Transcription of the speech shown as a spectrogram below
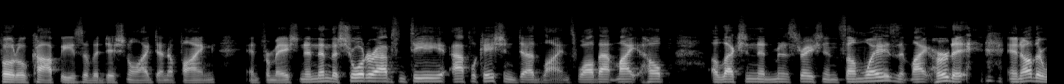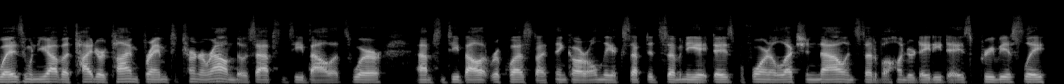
photocopies of additional identifying information. And then the shorter absentee application deadlines, while that might help election administration in some ways it might hurt it in other ways when you have a tighter time frame to turn around those absentee ballots where absentee ballot requests i think are only accepted 78 days before an election now instead of 180 days previously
